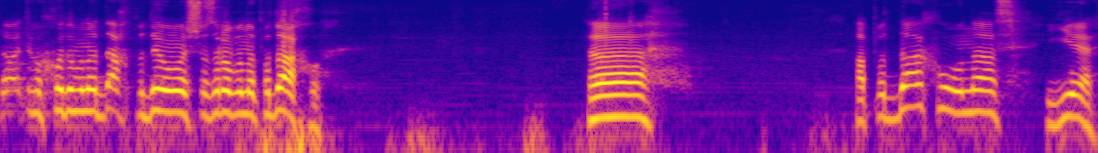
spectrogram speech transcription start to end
Давайте виходимо на дах, подивимося, що зроблено по даху. Е, а по даху у нас є.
